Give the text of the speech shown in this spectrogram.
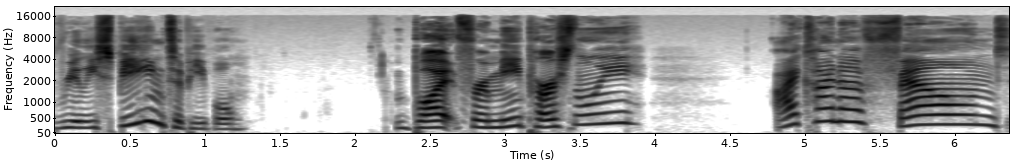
really speaking to people. But for me personally, I kind of found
